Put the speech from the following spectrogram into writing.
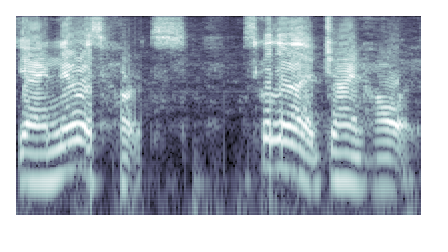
yeah, I know it's hearts. Let's go uh, down that giant hallway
